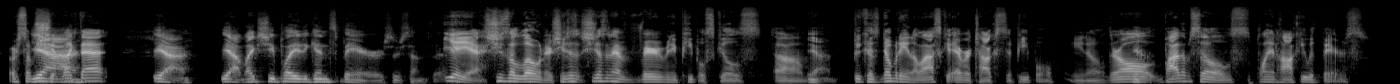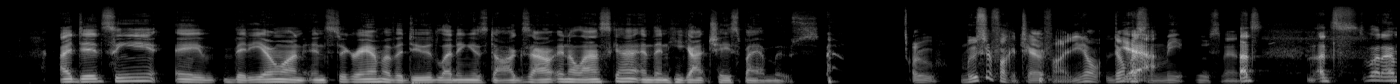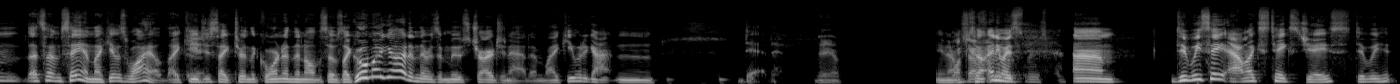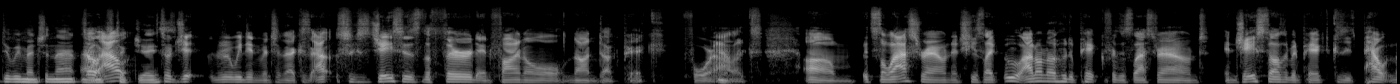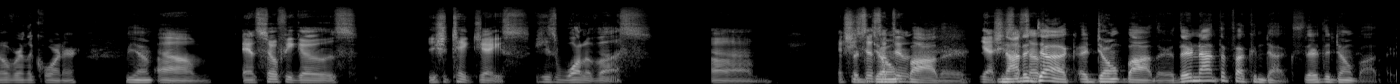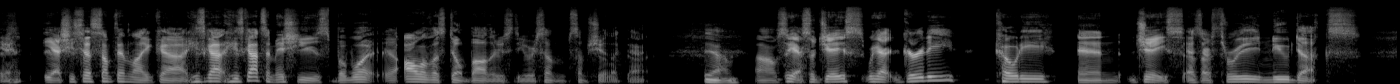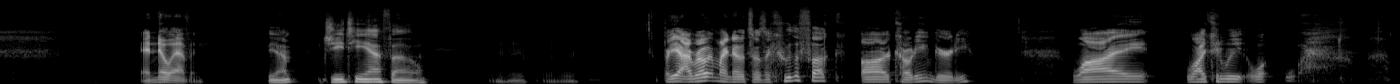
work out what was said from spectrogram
or some shit like that. Yeah. Yeah. Like she played against Bears or something. Yeah, yeah, she's a loner. She doesn't she doesn't have very many people skills. Um, Yeah. because nobody in Alaska ever talks to people. You know, they're all by themselves playing hockey with bears. I did see a video on Instagram of a dude letting his dogs out in Alaska and then he got chased by a moose. Ooh, moose are fucking terrifying. You don't don't mess with meat moose, man. That's that's what I'm that's what I'm saying. Like it was wild. Like he just like turned the corner and then all of a sudden was like, oh my god, and there was a moose charging at him. Like he would have gotten dead. yeah. You know. Watch So anyways, moose, um did we say Alex takes Jace? Did we did we mention that? So Alex Al- took Jace. so J- we didn't mention that because Jace is the third and final non-duck pick for Yeah. Alex. Um, it's the last round, and she's like, "Ooh, I don't know who to pick for this last round." And Jace still hasn't been picked because he's pouting over in the corner. yeah. Um, and Sofi goes, "You should take Jace. He's one of us." Um, and she But says don't bother. yeah, she Not a duck, a don't bother. They're not the fucking ducks. They're the don't bother. Yeah, yeah, she says something like, uh, "He's got he's got some issues, but what all of us don't bothers do, or some some shit like that." Yeah. Um, so yeah, so Jace, we got Gertie, Cody, and Jace as our three new ducks, and no Evan. Yep. GTFO. hmm hmm But yeah, I wrote in my notes. I was like, "Who the fuck are Cody and Gertie? Why? Why could we? Wh-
